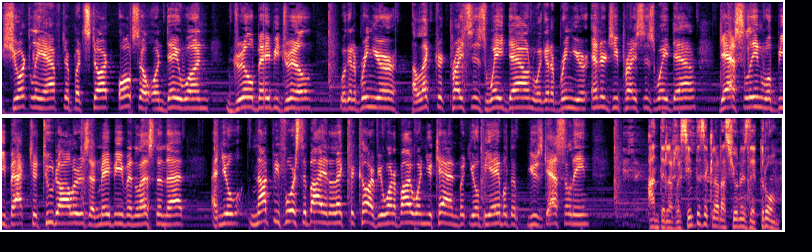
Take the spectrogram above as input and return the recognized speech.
shortly after, but start also on day one, drill baby drill. We're going to bring your electric prices way down. We're going to bring your energy prices way down. Gasoline will be back to $2 and maybe even less than that. And you'll not be forced to buy an electric car. If you want to buy one, you can, but you'll be able to use gasoline. Ante las recientes declaraciones de Trump,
